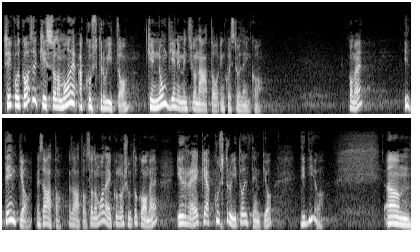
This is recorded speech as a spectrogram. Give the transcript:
C'è qualcosa che Salomone ha costruito che non viene menzionato in questo elenco. Com'è? Il Tempio, esatto, esatto. Salomone è conosciuto come il re che ha costruito il Tempio di Dio. Um,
